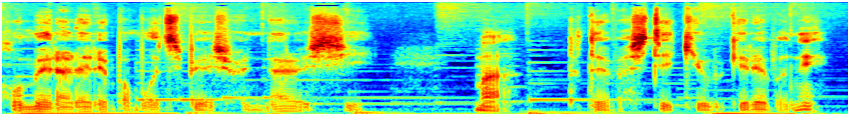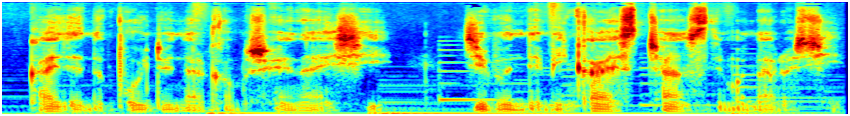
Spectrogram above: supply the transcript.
褒められればモチベーションになるしまあ例えば指摘を受ければね改善のポイントになるかもしれないし自分で見返すチャンスにもなるし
